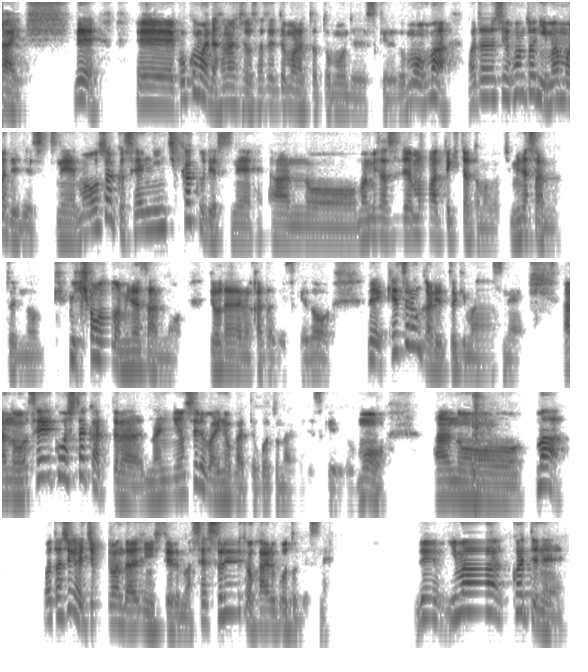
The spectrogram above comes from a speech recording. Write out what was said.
はい。で、えー、ここまで話をさせてもらったと思うんですけれども、まあ、私、本当に今までですね、まあ、おそらく1000人近くですね、あのまあ、見させてもらってきたと思うので、皆さんの、今日の皆さんの状態の方ですけど、で、結論から言っておきますね、あの、成功したかったら何をすればいいのかってことなんですけれども、あのまあ、私が一番大事にしているのは、接する人を変えることですね。で、今、こうやってね、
